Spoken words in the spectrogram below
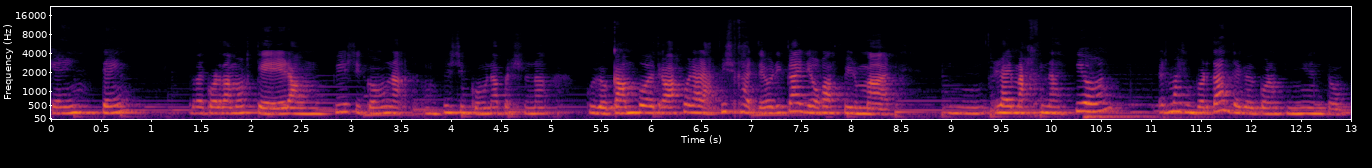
que Einstein recordamos que era un físico, una, un físico, una persona cuyo campo de trabajo era la física teórica, llegó a afirmar, mm, la imaginación es más importante que el conocimiento.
